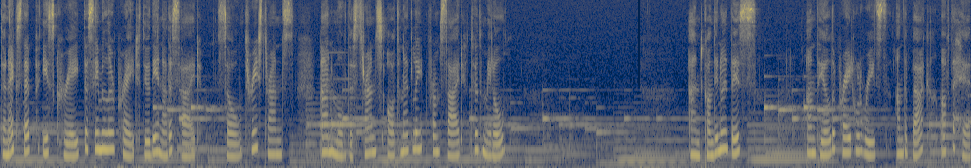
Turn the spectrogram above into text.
The next step is create the similar braid to the another side. So 3 strands and move the strands alternately from side to the middle. And continue this until the braid will reach on the back of the head.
